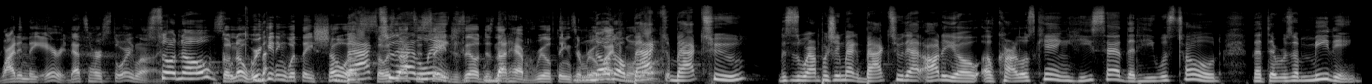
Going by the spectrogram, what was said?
why didn't they air it? That's her storyline. So no. So no, we're ba- getting what they show back us. So to it's not that to say link. Gizelle does Ba- not have real things in real no, life. no. going Back on. back to this is where I'm pushing back. Back to that audio of Carlos King. He said that he was told that there was a meeting.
